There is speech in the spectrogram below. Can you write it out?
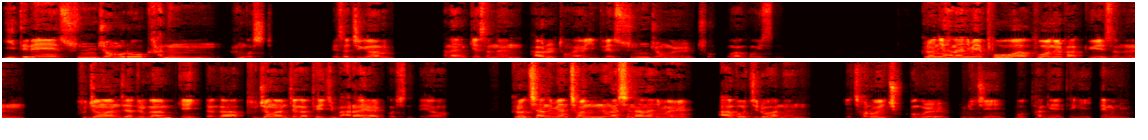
이들의 순종으로 가능한 것이죠. 그래서 지금 하나님께서는 바울을 통하여 이들의 순종을 촉구하고 있습니다. 그러니 하나님의 보호와 구원을 받기 위해서는 부정한 자들과 함께 있다가 부정한 자가 되지 말아야 할 것인데요. 그렇지 않으면 전능하신 하나님을 아버지로 하는 절호의 축복을 누리지 못하게 되기 때문입니다.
